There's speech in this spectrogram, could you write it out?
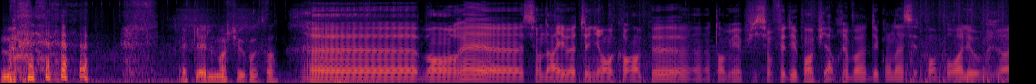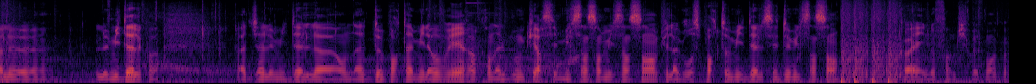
À quelle manche tu veux qu'on sorte? Euh, bah en vrai, euh, si on arrive à tenir encore un peu, euh, tant mieux. Et puis si on fait des points, puis après, bah, dès qu'on a assez de points pour aller ouvrir le, le middle, quoi. Bah, déjà, le middle, là, on a deux portes à 1000 à ouvrir. Après, on a le bunker, c'est 1500-1500. Puis la grosse porte au middle, c'est 2500. Donc ouais, il nous faut un petit peu de points, quoi.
